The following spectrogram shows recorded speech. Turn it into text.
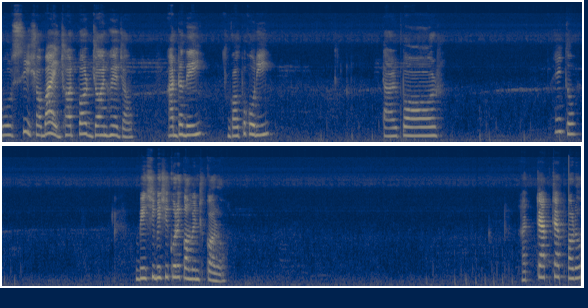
বলছি সবাই ঝটপট জয়েন হয়ে যাও। আড্ডা দেই গল্প করি। তারপর এই তো। বেশি বেশি করে কমেন্ট করো। আর ট্যাপ ট্যাপ করো।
